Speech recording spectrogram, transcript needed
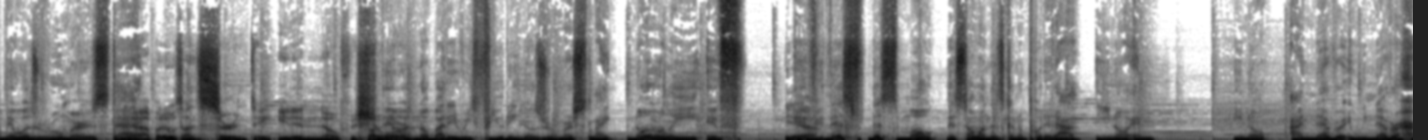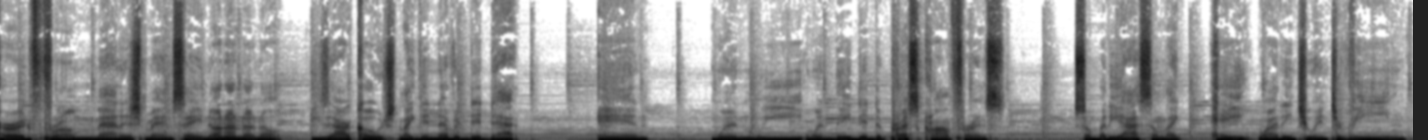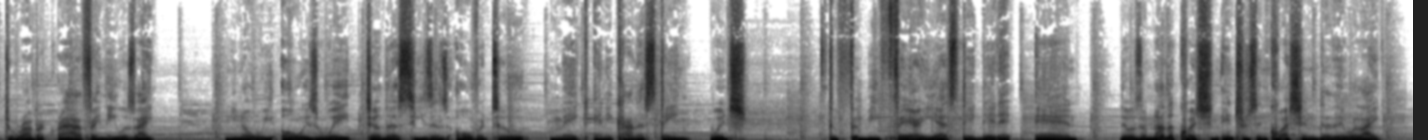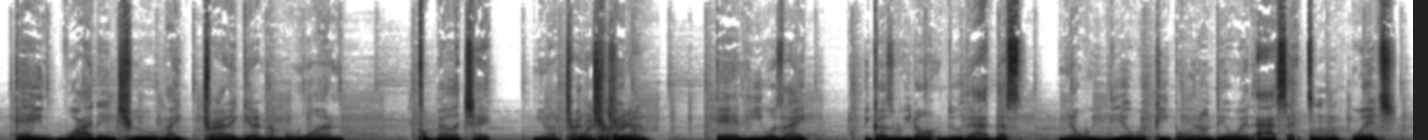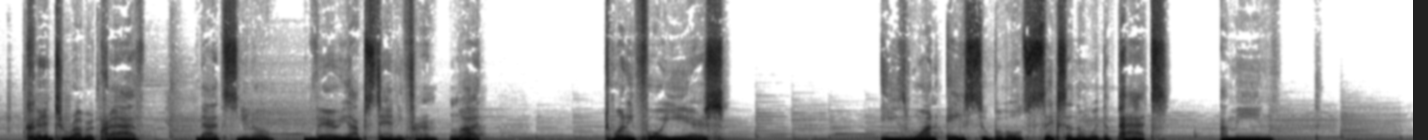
there was rumors that, Yeah, but it was uncertainty. You didn't know for sure. there was nobody refuting those rumors. Like normally, if Yeah. if there's there's smoke, there's someone that's gonna put it out, you know, and you know, I never we never heard from management say, no, no, no, no, he's our coach. Like they never did that. And when we when they did the press conference, somebody asked him like, "Hey, why didn't you intervene to Robert Kraft?" And he was like, "You know, we always wait till the season's over to make any kind of statement." Which, to be fair, yes, they did it. And there was another question, interesting question that they were like, "Hey, why didn't you like try to get a number one for Belichick? You know, try to Why trade trade him?" him? And he was like, because we don't do that. That's, you know, we deal with people, we don't deal with assets. Mm-hmm. Which, credit to Robert Kraft, that's, you know, very upstanding for him. Mm-hmm. But 24 years, he's won eight Super Bowls, six of them with the Pats. I mean,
